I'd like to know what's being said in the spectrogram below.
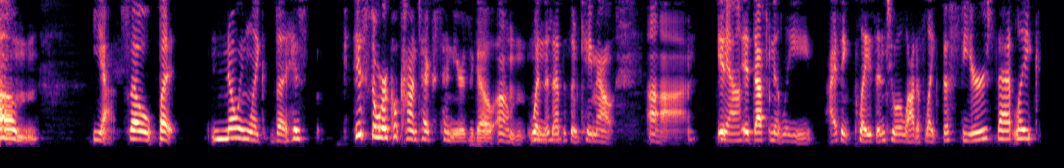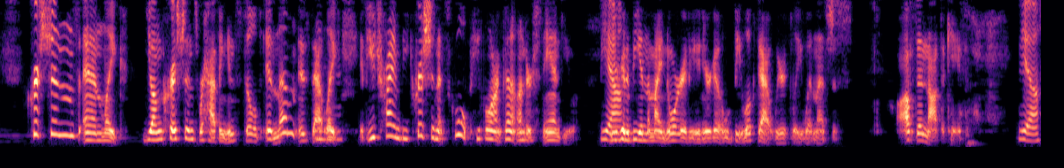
um yeah so but knowing like the his historical context 10 years ago um when this Mhm. episode came out uh it Yeah. it definitely i think plays into a lot of like the fears that like christians and like young christians were having instilled in them is that like if you try and be christian at school people aren't going to understand you Yeah. you're going to be in the minority and you're going to be looked at weirdly when that's just often not the case Yeah.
